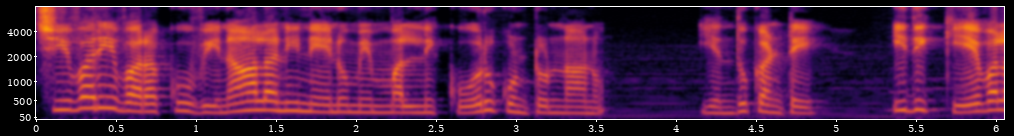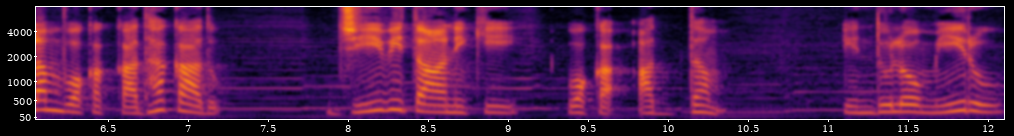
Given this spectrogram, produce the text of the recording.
చివరి వరకు వినాలని నేను మిమ్మల్ని కోరుకుంటున్నాను. ఎందుకంటే ఇది కేవలం ఒక కథ కాదు జీవితానికి ఒక అద్దం. ఇందులో మీరు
